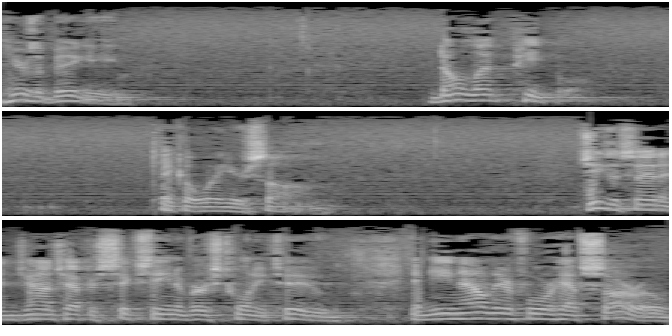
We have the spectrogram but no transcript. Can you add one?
Here's a biggie. Don't let people take away your song. Jesus said in John chapter 16 and verse 22, And ye now therefore have sorrow,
